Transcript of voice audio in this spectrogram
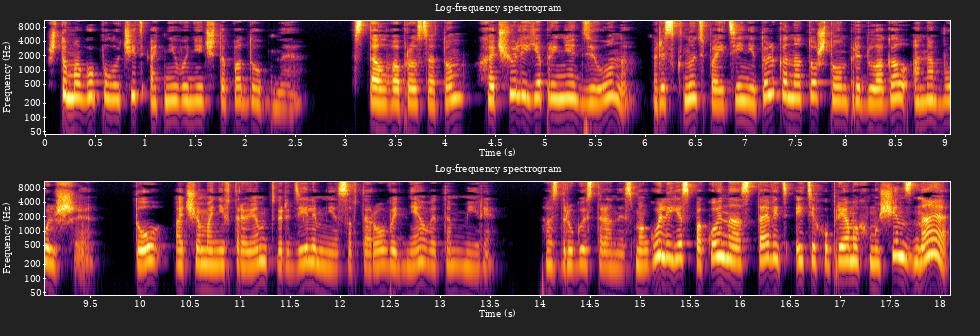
что могу получить от него нечто подобное. Встал вопрос о том, хочу ли я принять Диона, рискнуть пойти не только на то, что он предлагал, а на большее. То, о чем они втроем твердили мне со второго дня в этом мире. А с другой стороны, смогу ли я спокойно оставить этих упрямых мужчин, зная,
